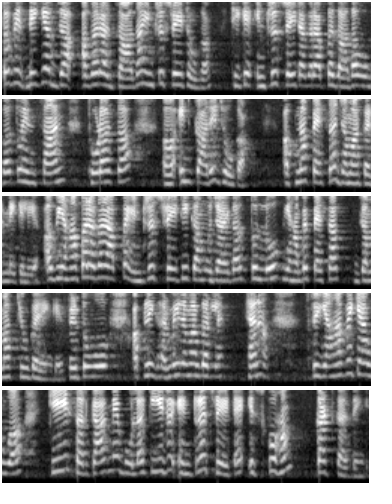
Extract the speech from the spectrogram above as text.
तो देखिए अब जा, अगर ज़्यादा इंटरेस्ट रेट होगा ठीक है इंटरेस्ट रेट अगर आपका ज़्यादा होगा तो इंसान थोड़ा सा इनकरेज होगा अपना पैसा जमा करने के लिए। अब यहाँ पर अगर आपका इंटरेस्ट रेट ही कम हो जाएगा तो लोग यहाँ पे पैसा जमा क्यों करेंगे? फिर तो वो अपने घर में ही जमा कर लें। है ना? तो यहाँ पे क्या हुआ कि सरकार ने बोला कि ये जो इंटरेस्ट रेट है, इसको हम कट कर देंगे।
